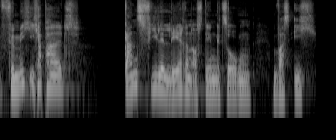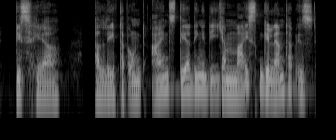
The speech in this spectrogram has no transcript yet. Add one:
für mich, ich habe halt ganz viele Lehren aus dem gezogen, was ich bisher erlebt habe. Und eins der Dinge, die ich am meisten gelernt habe, ist,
